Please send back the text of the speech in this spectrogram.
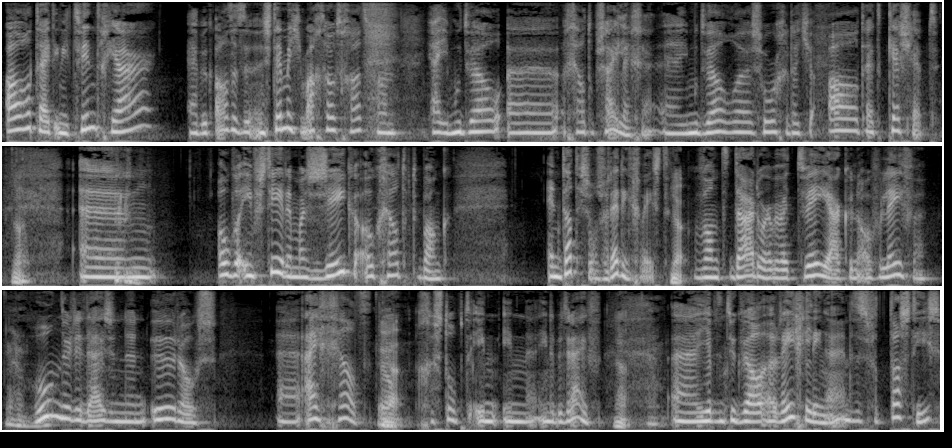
Altijd in die twintig jaar heb ik altijd een een stemmetje in mijn achterhoofd gehad van... ja, je moet wel eh, geld opzij leggen. Je moet wel zorgen dat je altijd cash hebt. Ja. Ehm, ook wel investeren, maar zeker ook geld op de bank. En dat is onze redding geweest. Ja. Want daardoor hebben wij twee jaar kunnen overleven. Ja. Honderden duizenden euro's eh, eigen geld Ja. Gestopt in, in, in het bedrijf. Ja. Eh, je hebt natuurlijk wel regelingen en dat is fantastisch.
